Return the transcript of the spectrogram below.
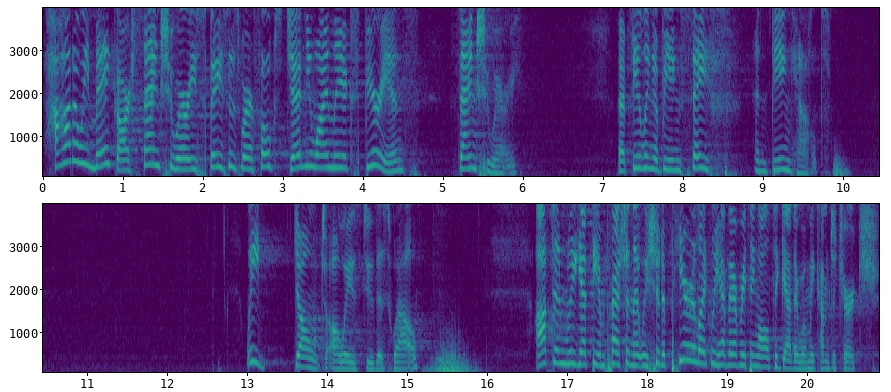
How do we make our sanctuary spaces where folks genuinely experience sanctuary? That feeling of being safe and being held. We don't always do this well. Often we get the impression that we should appear like we have everything all together when we come to church.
